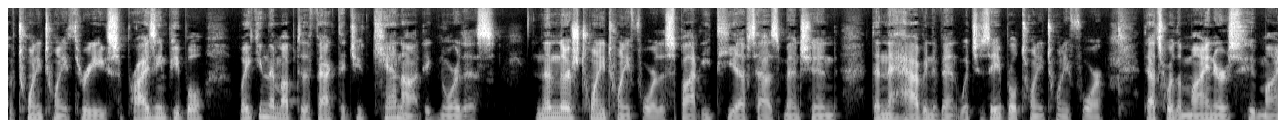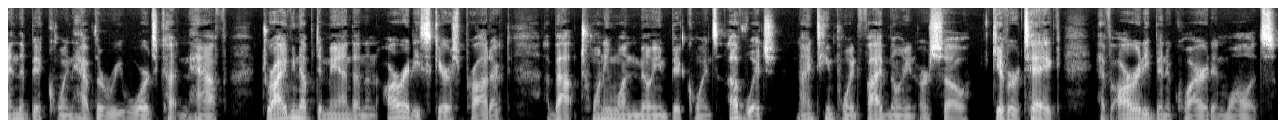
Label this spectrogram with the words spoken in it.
of 2023, surprising people, waking them up to the fact that you cannot ignore this. And then there's 2024, the spot ETFs, as mentioned. Then the halving event, which is April 2024. That's where the miners who mine the Bitcoin have their rewards cut in half, driving up demand on an already scarce product, about 21 million Bitcoins, of which 19.5 million or so, give or take, have already been acquired in wallets.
